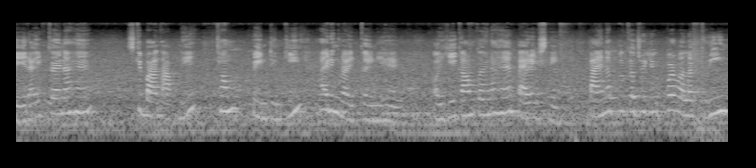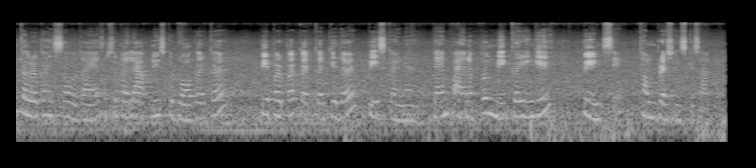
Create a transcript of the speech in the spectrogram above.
डे राइट करना है इसके बाद आपने थम पेंटिंग की हेडिंग राइट करनी है और ये काम करना है पेरेंट्स ने पाइन का जो ये ऊपर वाला ग्रीन कलर का हिस्सा होता है, सबसे पहले आपने इसको ड्रॉ कर कर पेपर पर कट करके इधर पेस्ट करना है। देन पाइन मेक करेंगे पेंट से थम ब्रशेस के साथ।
